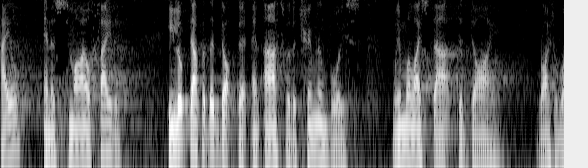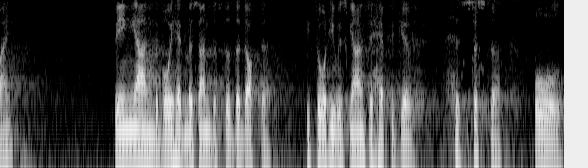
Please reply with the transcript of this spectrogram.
pale and his smile faded. He looked up at the doctor and asked with a trembling voice, When will I start to die? Right away? Being young, the boy had misunderstood the doctor. He thought he was going to have to give his sister all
